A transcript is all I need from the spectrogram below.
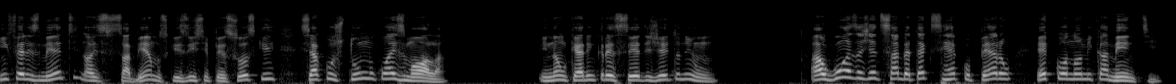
Infelizmente, nós sabemos que existem pessoas que se acostumam com a esmola e não querem crescer de jeito nenhum. Algumas a gente sabe até que se recuperam economicamente,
